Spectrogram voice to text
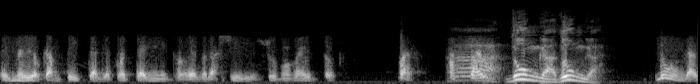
el mediocampista que fue técnico de Brasil en su momento? Bueno, ah, Dunga, Dunga. Dunga,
